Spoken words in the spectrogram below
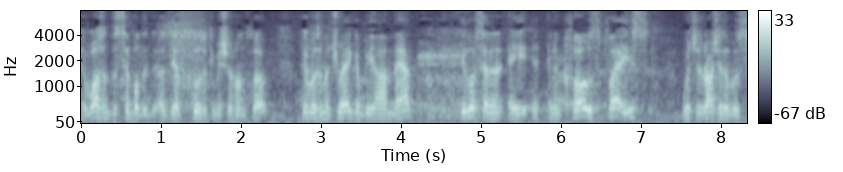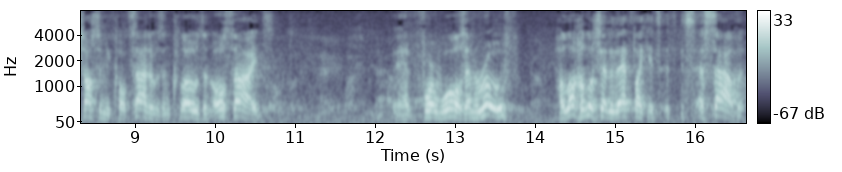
It wasn't the simple idea of kluta kimisha hunta. There was a madrega beyond that. He looks at an, a, an enclosed place which is Rashi that was sosimi called sad. It was enclosed on all sides. It had four walls and a roof. Halacha looks at it. That's like it's, it's, it's a salad.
